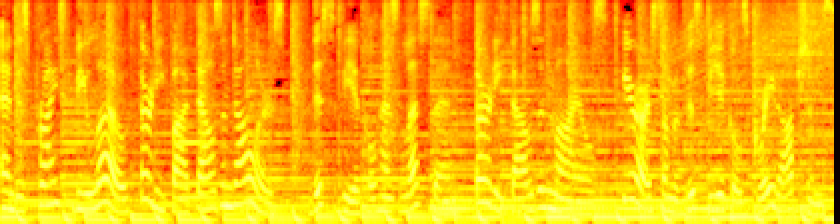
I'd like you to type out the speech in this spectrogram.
and is priced below $35,000. This vehicle has less than 30,000 miles. Here are some of this vehicle's great options.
